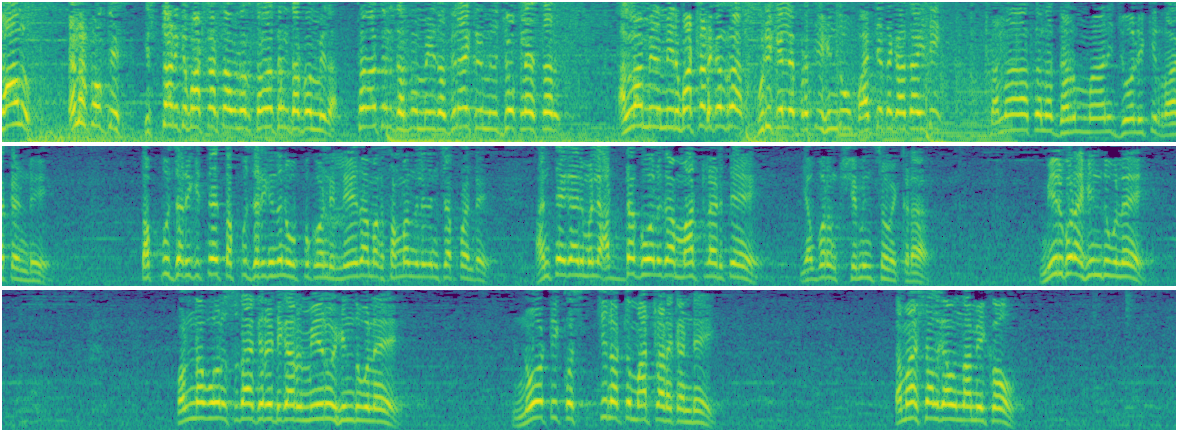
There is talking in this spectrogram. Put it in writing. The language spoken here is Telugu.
చాలు. ఎనఫ్ ఆఫ్ దిస్ ఇష్టానికి మాట్లాడుతా ఉన్నారు సనాతన ధర్మం మీద. సనాతన ధర్మం మీద వినాయకుడి మీద జోకులు వేస్తారు. అల్లా మీద మీరు మాట్లాడగలరా? గుడికి వెళ్ళే ప్రతి హిందూ బాధ్యత కాదా ఇది? సనాతన ధర్మాన్ని జోలికి రాకండి. తప్పు జరిగితే తప్పు జరిగిందని ఒప్పుకోండి. లేదా మాకు సంబంధం లేదని చెప్పండి. అంతేగాని మళ్ళీ అడ్డగోలుగా మాట్లాడితే ఎవ్వరం క్షమించం ఇక్కడ. మీరు కూడా హిందువులే. పొన్నవోలు సుధాకర్ రెడ్డి గారు మీరు హిందువులే. నోటికొచ్చినట్టు మాట్లాడకండి. తమాషాలుగా ఉందా మీకు?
